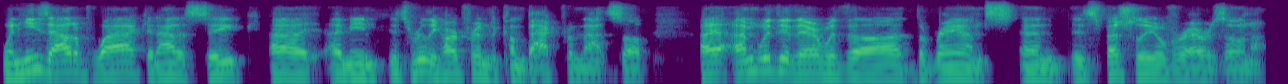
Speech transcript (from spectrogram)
when he's out of whack and out of sync, uh, I mean, it's really hard for him to come back from that. So I, am with you there with uh, the Rams and especially over Arizona.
